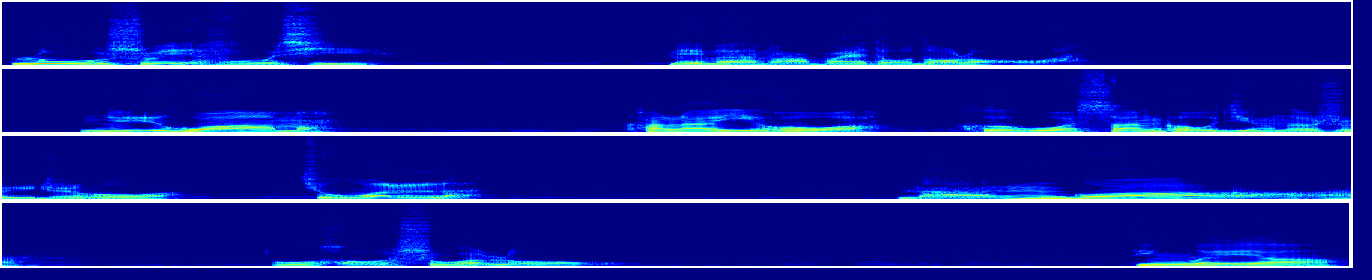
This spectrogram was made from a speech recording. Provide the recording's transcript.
露水夫妻，没办法白头到老啊。女卦嘛，看来以后啊，喝过三口井的水之后啊，就温了。男卦。’”不好说喽。丁伟呀，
